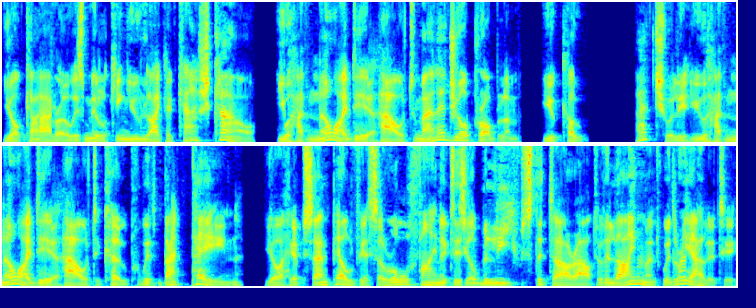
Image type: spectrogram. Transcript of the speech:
Your chiro is milking you like a cash cow. You have no idea how to manage your problem. You cope. Actually you have no idea how to cope with back pain. Your hips and pelvis are all fine it is your beliefs that are out of alignment with reality.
